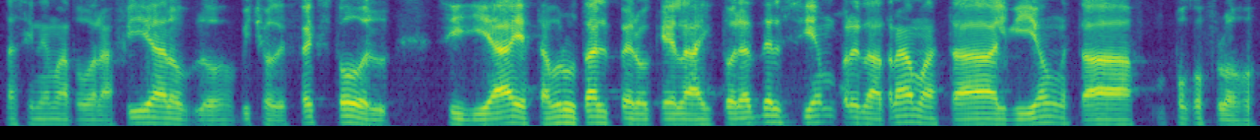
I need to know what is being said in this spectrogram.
la cinematografía, los, los bichos de effects, todo el CGI está brutal, pero que las historias del siempre, la trama, está el guion está un poco flojo.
